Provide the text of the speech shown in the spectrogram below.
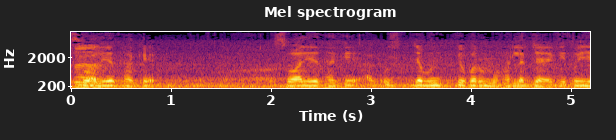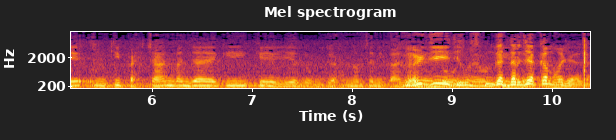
سوال یہ تھا کہ سوال یہ تھا کہ اب اس جب ان کے اوپر مہر لگ جائے گی تو یہ ان کی پہچان بن جائے گی کہ یہ لوگ جہنم سے نکالے جی جی ان کا درجہ تحقیر- کم ہو جائے گا۔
